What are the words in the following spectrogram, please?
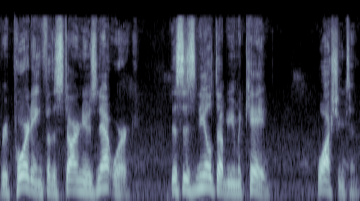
Reporting for the Star News Network, this is Neil W. McCabe, Washington.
